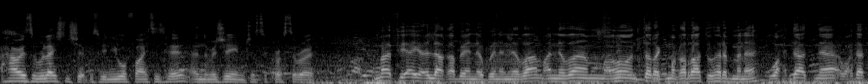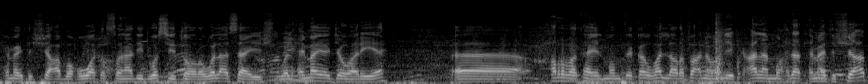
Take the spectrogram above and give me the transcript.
How is the relationship between your fighters here and the regime just across the road? ما في أي علاقة بيننا وبين النظام. النظام هون ترك مقراته وهرب منه وحداتنا وحدات حماية الشعب وقوات الصناديد والسيتورو والأسايش والحماية الجوهرية. حررت هاي المنطقة وهلا رفعنا هناك علم وحدات حماية الشعب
